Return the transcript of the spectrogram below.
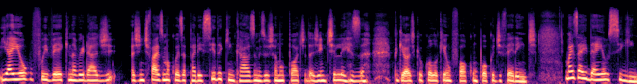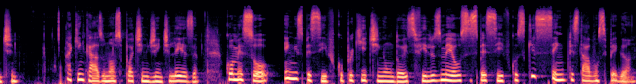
E aí eu fui ver que na verdade a gente faz uma coisa parecida aqui em casa, mas eu chamo o pote da gentileza, porque eu acho que eu coloquei um foco um pouco diferente. Mas a ideia é o seguinte: Aqui em casa, o nosso potinho de gentileza começou em específico porque tinham dois filhos meus específicos que sempre estavam se pegando.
